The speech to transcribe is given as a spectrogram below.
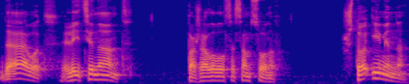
«Да вот, лейтенант», – пожаловался Самсонов. «Что именно?»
